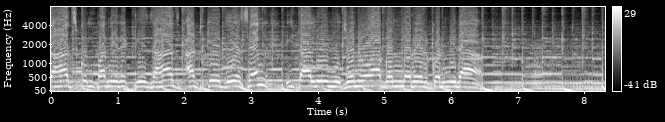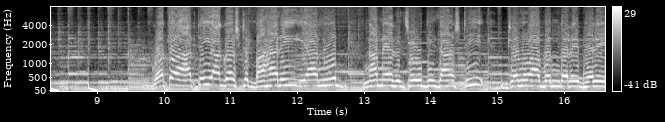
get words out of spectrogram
জাহাজ কোম্পানির একটি জাহাজ আটকে দিয়েছেন ইতালির জেনোয়া বন্দরের কর্মীরা। গত আটই আগস্ট বাহারি ইয়ানুব নামের সৌদি জাহাজটি জনোয়া বন্দরে ভেড়ে।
